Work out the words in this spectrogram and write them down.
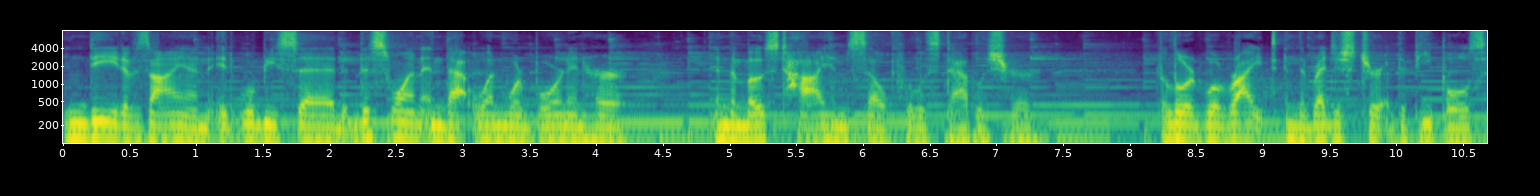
Indeed, of Zion it will be said, This one and that one were born in her, and the Most High Himself will establish her. The Lord will write in the register of the peoples,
